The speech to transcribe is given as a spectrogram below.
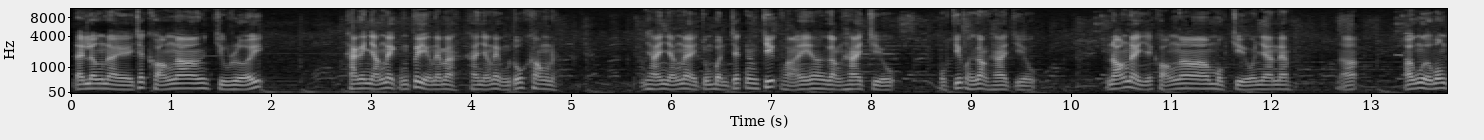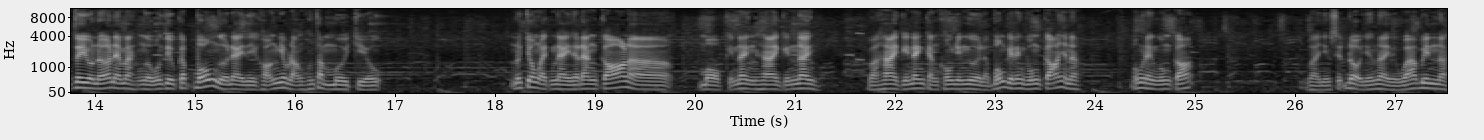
đai lưng này chắc khoảng ờ, triệu rưỡi. Hai cái nhẫn này cũng tiền này mà hai nhẫn này cũng tốt không nè. Hai nhẫn này trung bình chắc chiếc phải gần 2 triệu, một chiếc phải gần 2 triệu. Nón này chỉ khoảng 1 triệu nha anh em. Đó. Ờ, ở người bông tiêu nữa này mà. Người bông tiêu cấp 4 người này thì khoảng dao động khoảng tầm 10 triệu. Nói chung là này thì đang có là một kỹ năng, hai kỹ năng. Và hai kỹ năng càng khôn cho người là bốn kỹ năng vốn có nha nè bốn kỹ năng vốn có. Và những set đồ như thế này thì quá pin rồi.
